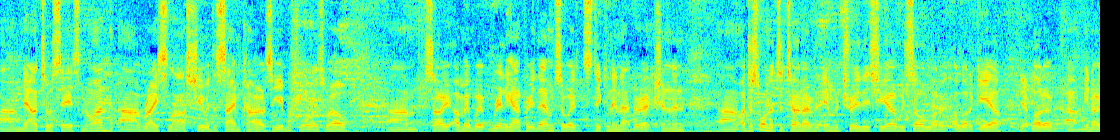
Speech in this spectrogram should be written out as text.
Um, now to a CS9. Uh, raced last year with the same car as the year before as well. Um, so I mean we're really happy with them. So we're sticking in that direction, and um, I just wanted to turn over the inventory this year. We sold a lot of a lot of gear, Yep. a lot of um, you know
